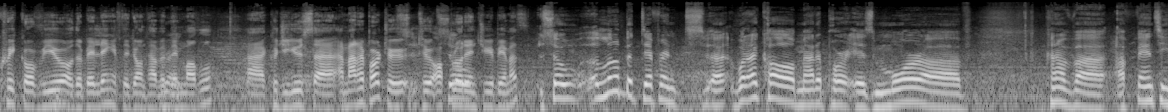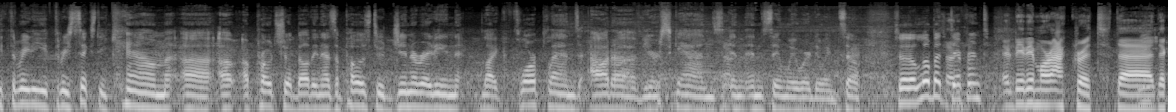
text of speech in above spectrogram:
quick overview of the building if they don't have a Right. BIM model. Uh, could you use uh, a Matterport to, to upload so- into your BMS? So a little bit different. Uh, what I call Matterport is more of kind of a, a fancy 3D 360 cam uh, approach to a building as opposed to generating like floor plans out of your scans in, in the same way we're doing. So, so a little bit So different. It'll be a bit more accurate, the, the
